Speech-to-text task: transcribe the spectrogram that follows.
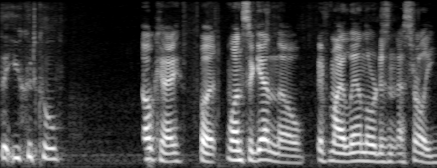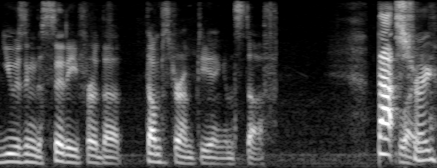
that you could call. Okay, but once again, though, if my landlord isn't necessarily using the city for the dumpster emptying and stuff, That's Like, true.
